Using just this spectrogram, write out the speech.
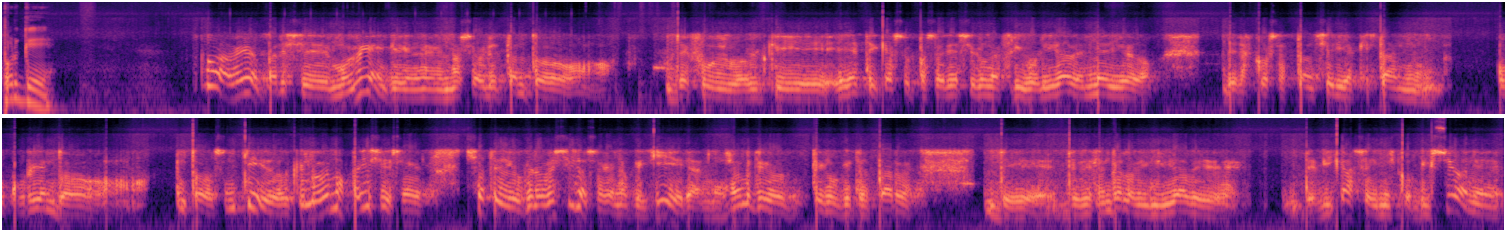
¿Por qué? mí me parece muy bien que no se hable tanto de fútbol, que en este caso pasaría a ser una frivolidad en medio de las cosas tan serias que están ocurriendo en todo sentido. Que los demás países, ya te digo, que los vecinos hagan lo que quieran. Yo me tengo, tengo que tratar de, defender la dignidad de mi casa y mis convicciones.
